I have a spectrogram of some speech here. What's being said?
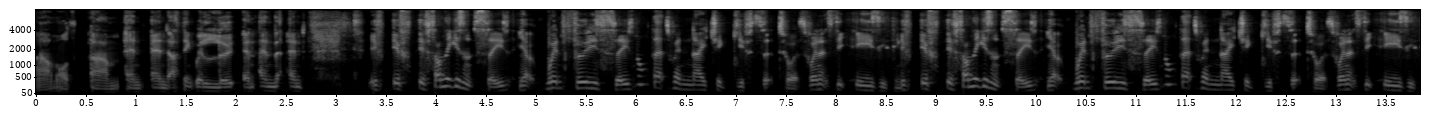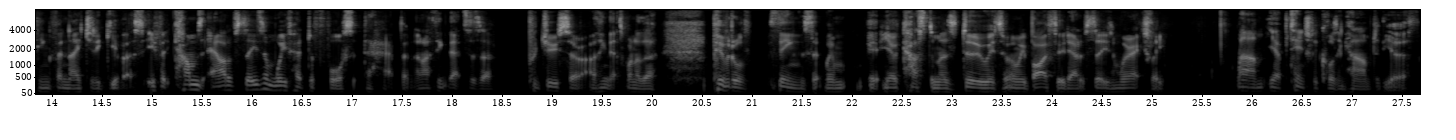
um, or, um, and and I think we're lo- and and and if if if something isn't seasonal, you know, when food is seasonal, that's when nature gifts it to us. When it's the easy thing. If if, if something isn't seasonal, you know, when food is seasonal, that's when nature gifts it to us. When it's the easy thing for nature to give us. If it comes out of season, we've had to force it to happen, and I think that's as a producer, I think that's one of the pivotal things that when you know customers do is when we buy food out of season, we're actually um, yeah potentially causing harm to the earth.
